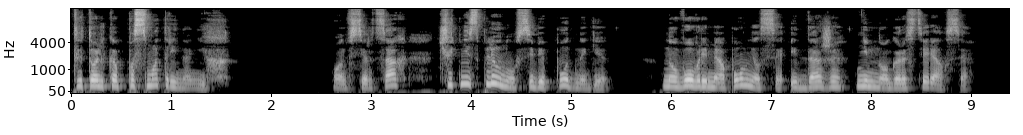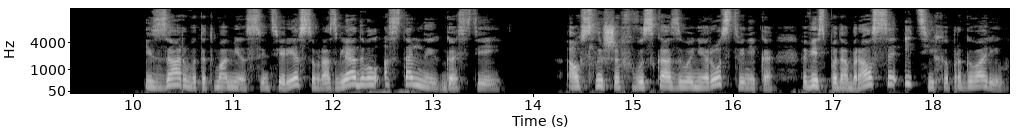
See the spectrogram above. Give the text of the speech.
«Ты только посмотри на них!» Он в сердцах чуть не сплюнул себе под ноги, но вовремя опомнился и даже немного растерялся. Изар в этот момент с интересом разглядывал остальных гостей, а услышав высказывание родственника, весь подобрался и тихо проговорил.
